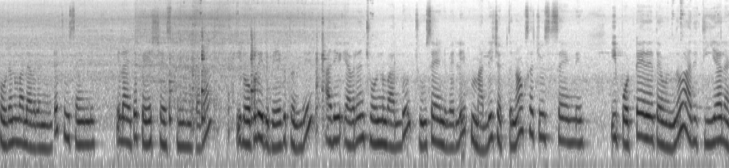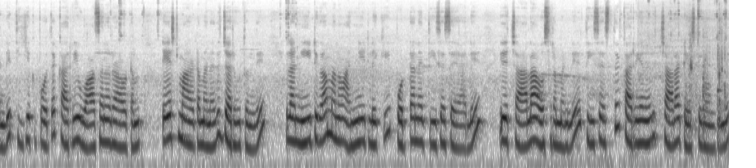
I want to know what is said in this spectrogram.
చూడని వాళ్ళు ఎవరైనా ఉంటే చూసేయండి. ఇలా అయితే పేస్ట్ చేసుకున్నాం కదా. ఈ లోపల ఇది వేగుతుంది. అది ఎవరైనా చూడని వాళ్ళు చూసేయండి వెళ్ళి మళ్ళీ చెప్తున్నా ఒకసారి చూసేసేయండి. ఈ పొట్టు ఏదైతే ఉందో అది తీయాలండి. తీయకపోతే కర్రీ వాసన రావటం టేస్ట్ మారటం అనేది జరుగుతుంది. ఇలా నీట్గా మనం అన్నిటికి పొట్టు అనేది తీసేసేయాలి. ఇది చాలా అవసరం అండి తీసేస్తే కర్రీ అనేది చాలా టేస్టీగా ఉంటుంది.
